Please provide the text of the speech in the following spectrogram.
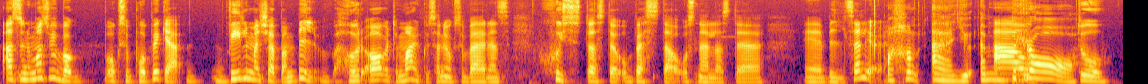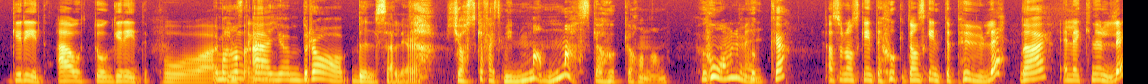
Alltså nu måste vi bara också påpeka, vill man köpa en bil, hör av er till Marcus. Han är också världens schysstaste och bästa och snällaste eh, bilsäljare. Men han är ju en bra... Autogrid, autogrid på men han Instagram. är ju en bra bilsäljare. Jag ska faktiskt, min mamma ska hucka honom. Påminn mig. Hucka? Alltså de ska inte, huck, de ska inte pule Nej. eller knulle.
